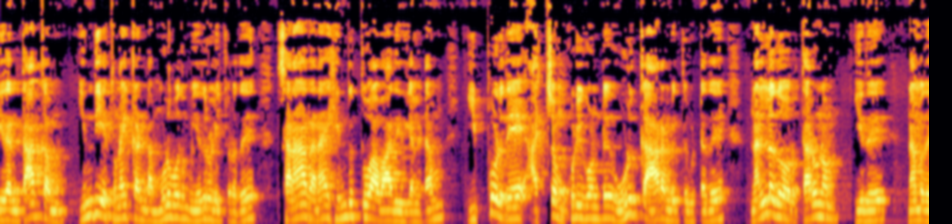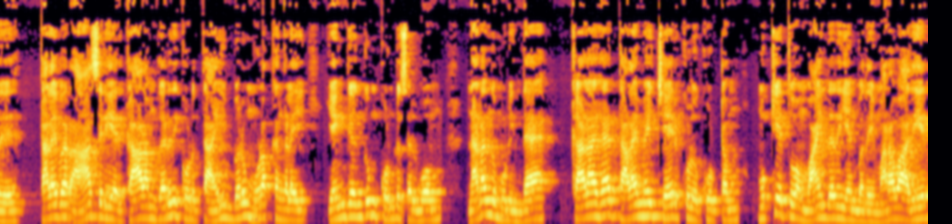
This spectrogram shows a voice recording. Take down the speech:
இதன் தாக்கம் இந்திய துணைக்கண்டம் முழுவதும் எதிரொலிக்கிறது. சனாதன ஹிந்துத்துவவாதிகளிடம் இப்பொழுதே அச்சம் குடிகொண்டு உழுக்க ஆரம்பித்து விட்டது. நல்லதோர் தருணம் இது. நமது தலைவர் ஆசிரியர் காலம் கருதி கொடுத்த ஐம்பெரும் முழக்கங்களை எங்கெங்கும் கொண்டு செல்வோம். நடந்து முடிந்த கழக தலைமை செயற்குழு கூட்டம் முக்கியத்துவம் வாய்ந்தது என்பதை மறவாதீர்.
